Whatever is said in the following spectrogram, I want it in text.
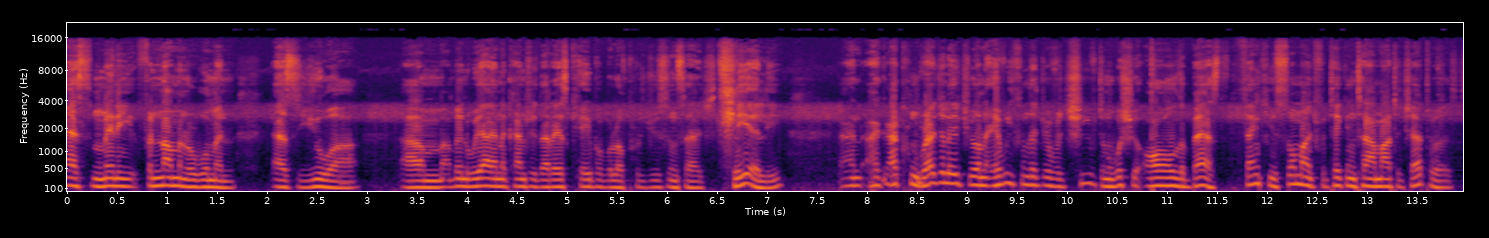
as many phenomenal women as you are. Um, I mean, we are in a country that is capable of producing such clearly. And I, I congratulate you on everything that you've achieved and wish you all the best. Thank you so much for taking time out to chat to us.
